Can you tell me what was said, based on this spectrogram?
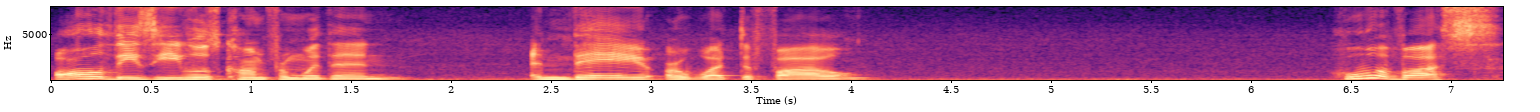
All these evils come from within, and they are what defile. Who of us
